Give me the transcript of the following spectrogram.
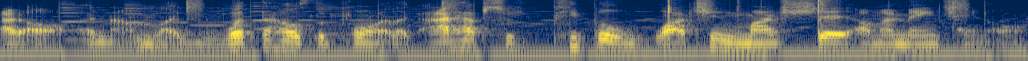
at all, and I'm like, what the hell's the point? Like, I have people watching my shit on my main channel.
